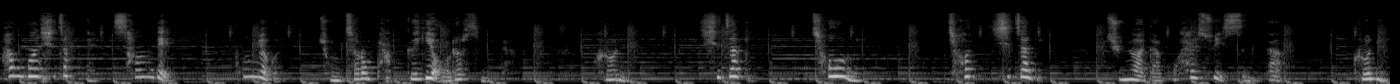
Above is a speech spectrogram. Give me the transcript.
한 번 시작된 상대 폭력은 좀처럼 바뀌기 어렵습니다. 그러니 시작이 처음이 첫 시작이 중요하다고 할 수 있습니다. 그러니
